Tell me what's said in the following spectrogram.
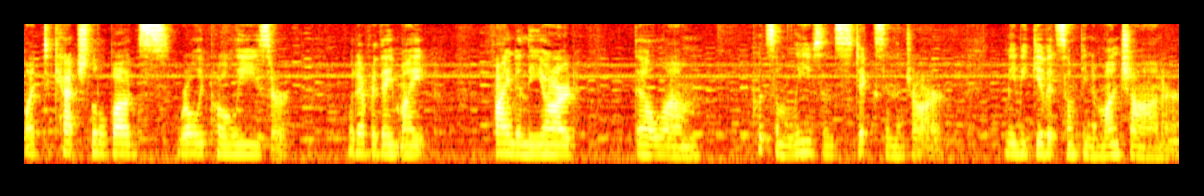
like to catch little bugs, roly-polies, or whatever they might find in the yard, they'll um, put some leaves and sticks in the jar. Maybe give it something to munch on or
